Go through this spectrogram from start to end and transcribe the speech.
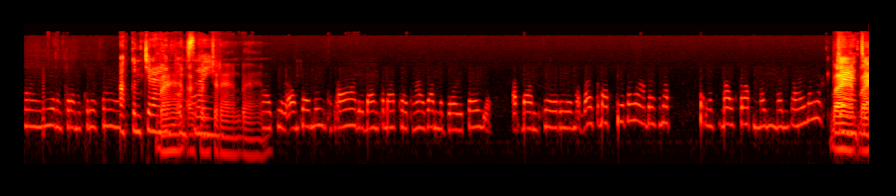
ការងារនិងក្រុមគ្រួសារអរគុណច្រើនបាទបងអរស្គុរីណច្រើនបាទហើយជាអង្គពលមីទាំងអស់ដែលបានស្ដាប់ទៅថាវណ្ណមពលទៅអត់បានចូលរួមអត់បានស្ដាប់ទៀតហ្នឹងអត់បានស្ដាប់ ទុកស្ដាប់ក្រាប់មិនមិនដែរហ្នឹងបាទចា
